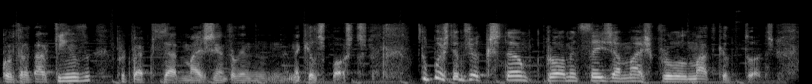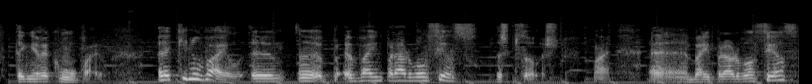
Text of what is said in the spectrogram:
contratar 15, porque vai precisar de mais gente ali naqueles postos. Depois temos a questão que provavelmente seja a mais problemática de todas. Tem a ver com o baile. Aqui no baile uh, uh, vai imperar o bom senso das pessoas é? Uh, bem para o bom senso,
